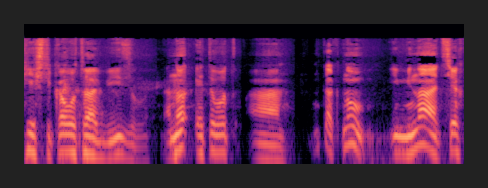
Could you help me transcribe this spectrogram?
Если кого-то обидел. Но это вот, а, ну как, ну, имена тех,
